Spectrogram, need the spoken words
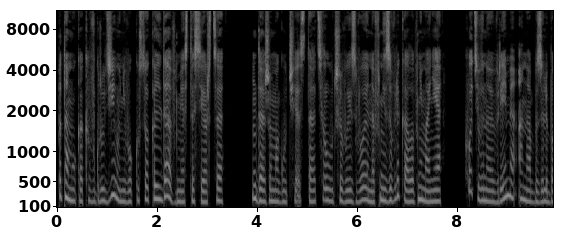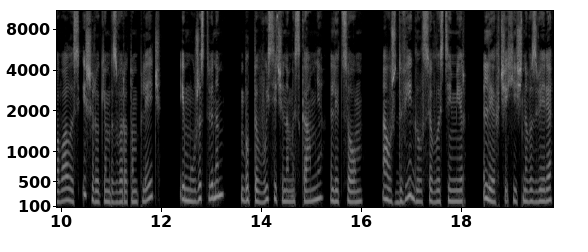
потому как в груди у него кусок льда вместо сердца. Даже могучая стать лучшего из воинов не завлекала внимания, Хоть в иное время она бы залюбовалась и широким разворотом плеч, и мужественным, будто высеченным из камня, лицом. А уж двигался властемир легче хищного зверя.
